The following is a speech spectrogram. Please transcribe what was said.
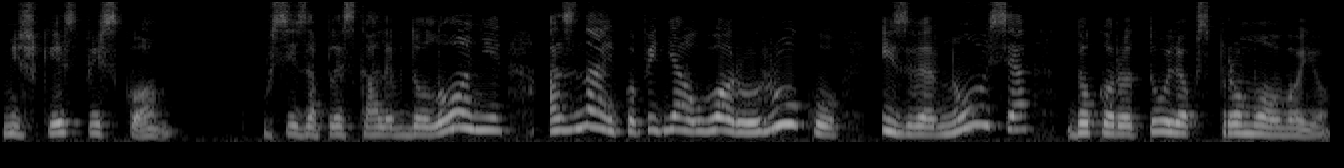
мішки з піском. Усі заплескали в долоні, а знайко підняв вгору руку і звернувся до коротульок з промовою.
